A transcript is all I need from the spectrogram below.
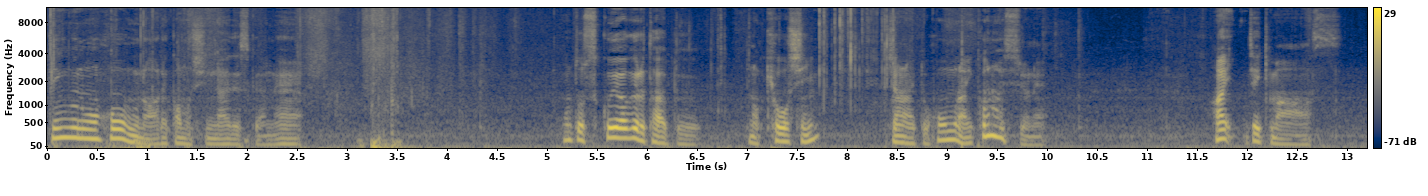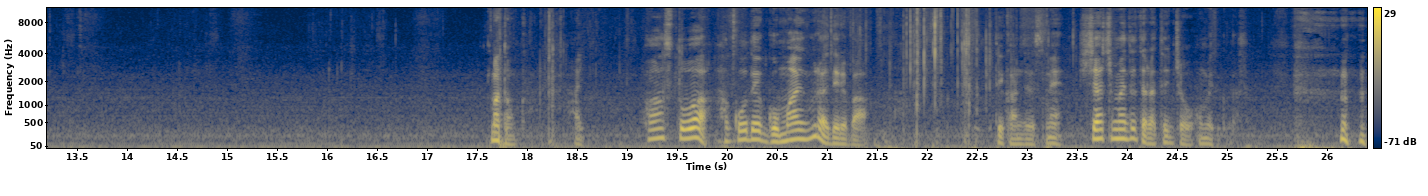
ティングのフォームのあれかもしんないですけどね。ほんとすくい上げるタイプの強心じゃないとホームランいかないっすよね。はい、じゃあ行きます。マトン君。はい。ファーストは箱で5枚ぐらい出ればっていう感じですね。7、8枚出たら店長を褒めてください。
